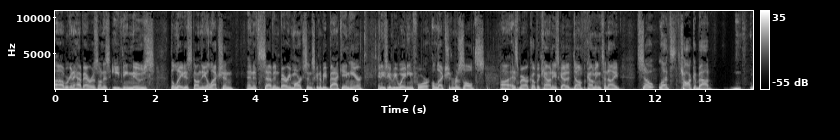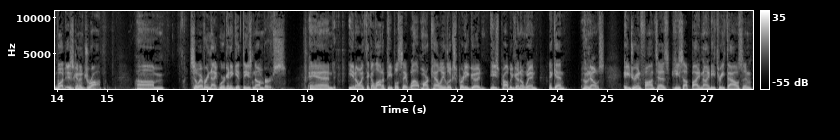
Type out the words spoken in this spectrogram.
uh, we're going to have Arizona's evening news, the latest on the election. And it's seven. Barry Markson's going to be back in here, and he's going to be waiting for election results. Uh, as Maricopa County's got a dump coming tonight. So let's talk about what is going to drop. Um, so every night we're going to get these numbers. And, you know, I think a lot of people say, well, Mark Kelly looks pretty good. He's probably going to win. Again, who knows? Adrian Fontes, he's up by 93,000.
